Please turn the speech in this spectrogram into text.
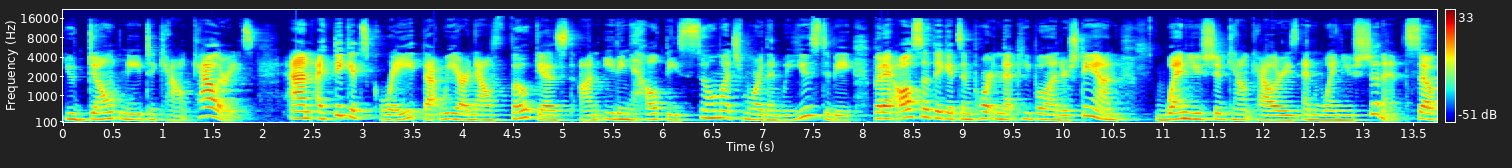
you don't need to count calories. And I think it's great that we are now focused on eating healthy so much more than we used to be. But I also think it's important that people understand when you should count calories and when you shouldn't. So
